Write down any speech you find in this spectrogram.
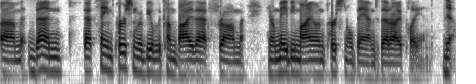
um, then that same person would be able to come buy that from, you know, maybe my own personal band that I play in. Yeah,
